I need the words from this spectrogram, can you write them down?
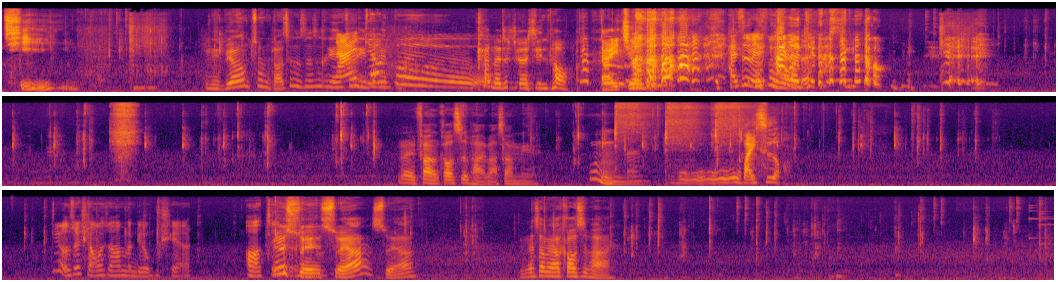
气，你不用撰稿，这个真是可以来就这个这个不看了就觉得心痛。来就 还是没付我的看了觉。得心痛。那你放个告示牌吧，上面。嗯，我我我白痴哦。因为我在想，为什么他们留不下来？哦，这因为水水啊水啊，你那上面要告示牌。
